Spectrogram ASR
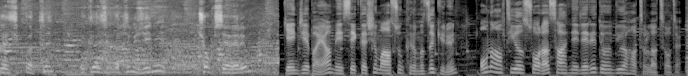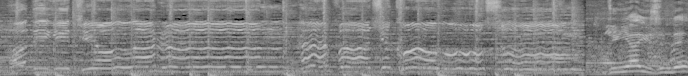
klasik batı ve klasik batı müziğini çok severim. Gencebay'a meslektaşı Masum Kırmızıgül'ün 16 yıl sonra sahnelere döndüğü hatırlatıldı. Hadi git yolların hep açık olsun. Dünya yüzünde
